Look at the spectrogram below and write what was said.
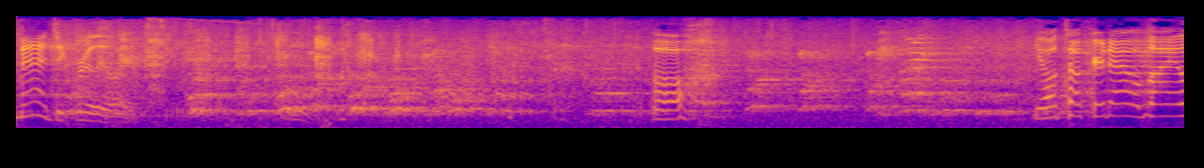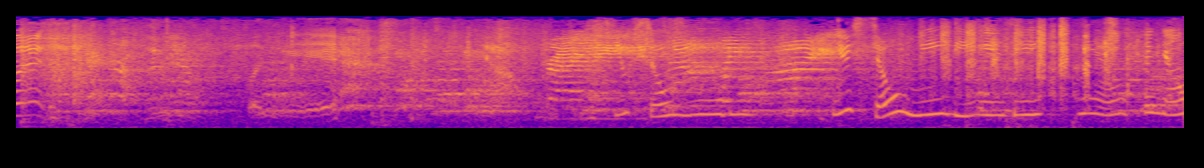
Magic really likes you. Oh. You all tuckered out, Violet? You're so needy. You're so needy, Izzy. Yeah, hello.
